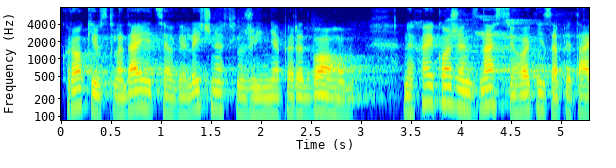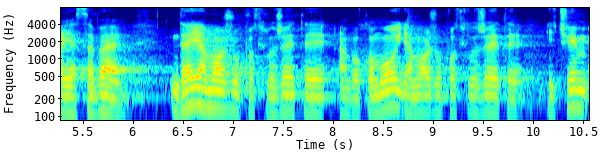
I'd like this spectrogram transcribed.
кроків складається величне служіння перед Богом. Нехай кожен з нас сьогодні запитає себе, де я можу послужити або кому я можу послужити, і чим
